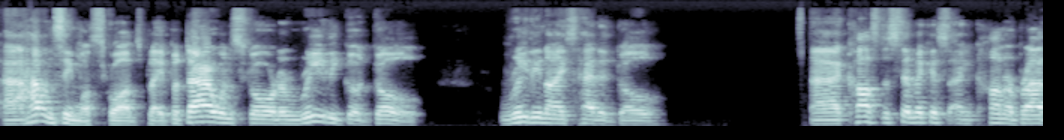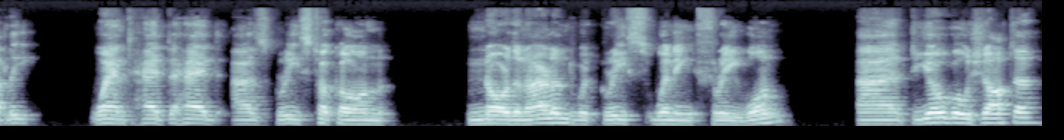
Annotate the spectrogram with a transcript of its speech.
Uh, I haven't seen what squads played, but Darwin scored a really good goal. Really nice headed goal. Uh, Kostas Tsimikas and Connor Bradley went head to head as Greece took on Northern Ireland, with Greece winning 3 1. Uh, Diogo Jota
